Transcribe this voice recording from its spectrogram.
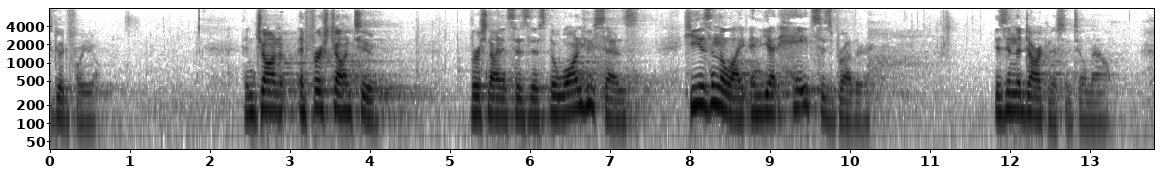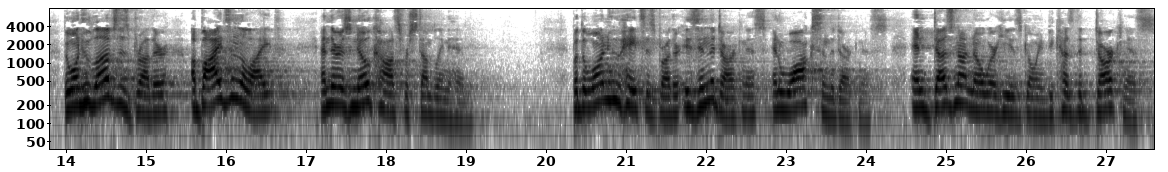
good for you. In John in 1 John 2, verse 9, it says this: the one who says he is in the light and yet hates his brother is in the darkness until now. The one who loves his brother abides in the light, and there is no cause for stumbling to him. But the one who hates his brother is in the darkness and walks in the darkness and does not know where he is going because the darkness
